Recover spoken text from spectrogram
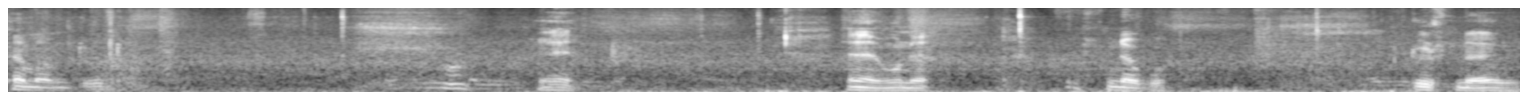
Tamam dur. He. He bu ne? Üstüne bu. Üstüne vur.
